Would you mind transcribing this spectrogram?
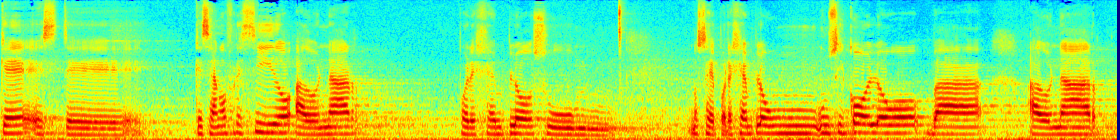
que, este, que se han ofrecido a donar, por ejemplo, su, no sé, por ejemplo, un, psicólogo va a donar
